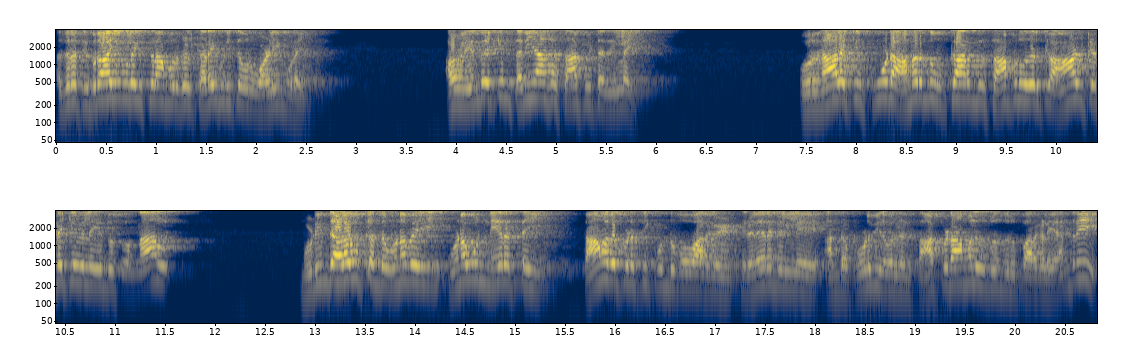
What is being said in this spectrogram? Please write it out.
ஹசரத் இப்ராஹிம் அலி இஸ்லாம் அவர்கள் கடைபிடித்த ஒரு வழிமுறை. அவர்கள் என்றைக்கும் தனியாக சாப்பிட்டதில்லை. ஒரு நாளைக்கு கூட அமர்ந்து உட்கார்ந்து சாப்பிடுவதற்கு ஆள் கிடைக்கவில்லை என்று சொன்னால் முடிந்த அளவுக்கு அந்த உணவை உணவின் நேரத்தை தாமதப்படுத்தி கொண்டு போவார்கள். சில நேரங்களிலே அந்த பொழுதில் அவர்கள் சாப்பிடாமல் இருந்திருப்பார்களே அன்றி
